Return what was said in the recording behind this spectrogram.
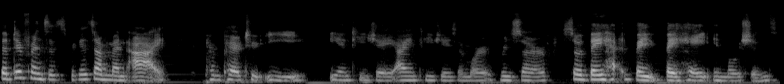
the difference is because I'm an I compared to E, ENTJ, INTJs are more reserved. So they ha- they they hate emotions.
